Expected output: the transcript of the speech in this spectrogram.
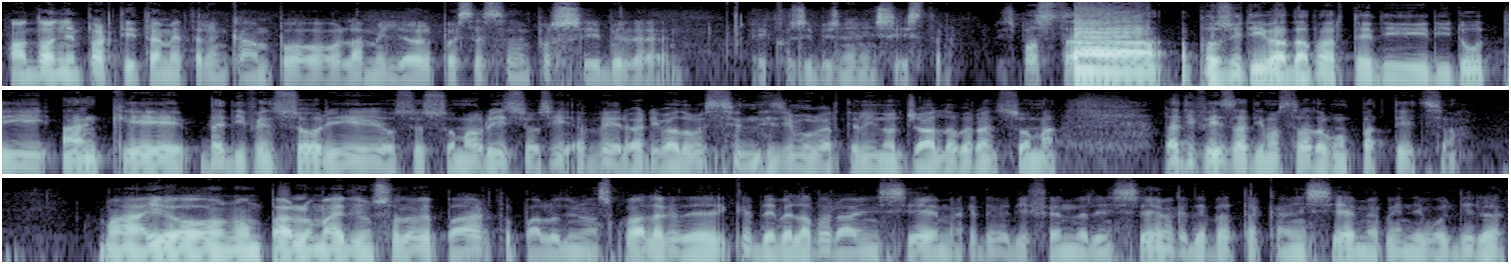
ad ogni partita a mettere in campo la migliore prestazione possibile e così bisogna insistere. Risposta positiva da parte di, di, tutti, anche dai difensori, lo stesso Maurizio, sì è vero, è arrivato questo ennesimo cartellino giallo, però insomma la difesa ha dimostrato compattezza. Ma io non parlo mai di un solo reparto, parlo di una squadra che deve, che deve, lavorare insieme, che deve difendere insieme, che deve attaccare insieme, quindi vuol dire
